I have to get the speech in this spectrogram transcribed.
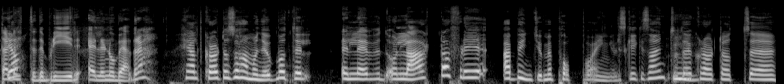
Det er Ja. dette det blir, eller noe bedre. Helt klart. Og så har man jo på en måte levd og lært, da. Fordi jeg begynte jo med pop og engelsk, ikke sant. Og det er Mm. klart at uh,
